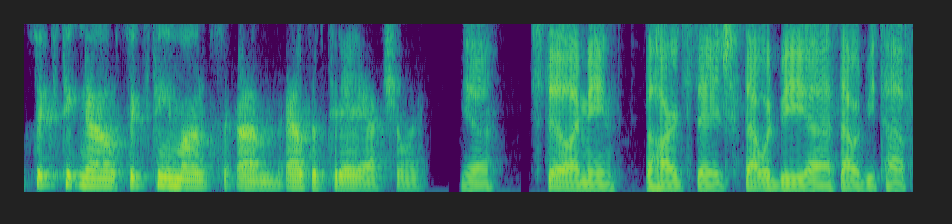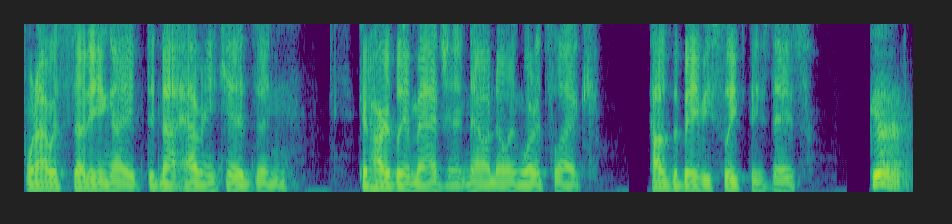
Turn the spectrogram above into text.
16 no 16 months um, as of today actually yeah still i mean the hard stage. That would be uh, that would be tough. When i was studying i did not have any kids and could hardly imagine it now knowing what it's like. How's the baby sleep these days? Good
